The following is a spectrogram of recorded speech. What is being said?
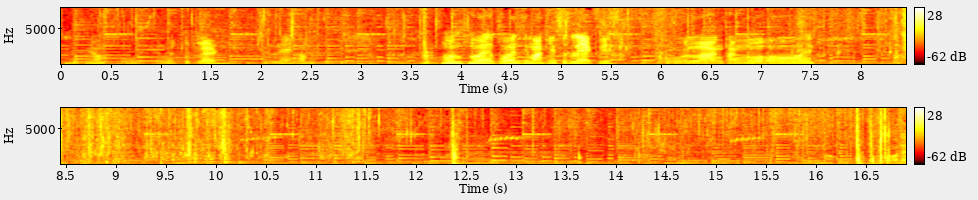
นี่ครับพี่น้องโอ้เห็นไหมชุดแรกชุดแรกครับมันมันมันสิมาแค่ชุดแรกดิ โอ้ล้างถังน้อยข้องเพราะใด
